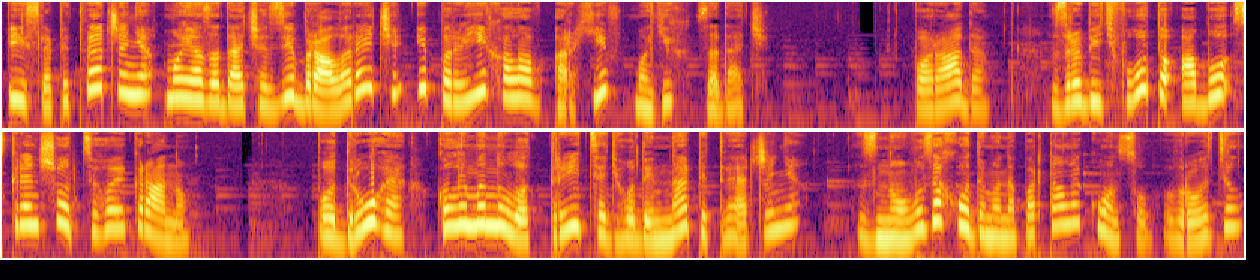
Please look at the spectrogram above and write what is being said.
Після підтвердження моя задача зібрала речі і переїхала в архів моїх задач. Порада. Зробіть фото або скриншот цього екрану. По-друге, коли минуло 30 годин на підтвердження, знову заходимо на портали консул в розділ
